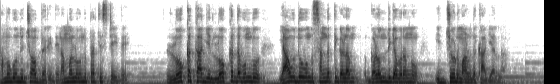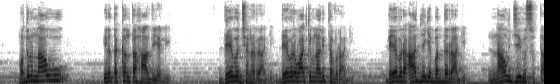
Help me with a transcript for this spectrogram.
ನಮಗೊಂದು ಜವಾಬ್ದಾರಿ ಇದೆ, ನಮ್ಮಲ್ಲೂ ಒಂದು ಪ್ರತಿಷ್ಠೆ ಇದೆ. ಲೋಕಕ್ಕಾಗಿ, ಲೋಕದ ಒಂದು ಯಾವುದೋ ಒಂದು ಸಂಗತಿಗಳ, ಗಳೊಂದಿಗೆ ಅವರನ್ನು ಇಜ್ಜೋಡು ಮಾಡುವುದಕ್ಕಾಗಿ ಅಲ್ಲ. ಮೊದಲು ನಾವು ಇರತಕ್ಕಂಥ ಹಾದಿಯಲ್ಲಿ ದೇವ ಜನರಾಗಿ ದೇವರ ವಾಕ್ಯವನ್ನು ಅರಿತವರಾಗಿ, ದೇವರ ಆಜ್ಞೆಗೆ ಬದ್ಧರಾಗಿ ನಾವು ಜೀವಿಸುತ್ತಾ,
